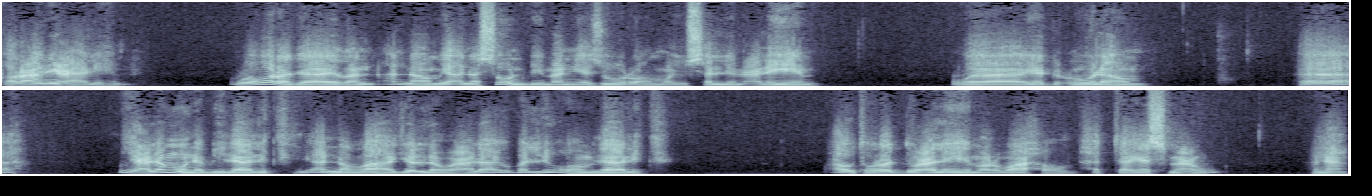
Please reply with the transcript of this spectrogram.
قرع نعالهم. وورد أيضا أنهم يأنسون بمن يزورهم ويسلم عليهم ويدعو لهم. فيعلمون بذلك لأن الله جل وعلا يبلغهم ذلك. أو ترد عليهم أرواحهم حتى يسمعوا. نعم.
